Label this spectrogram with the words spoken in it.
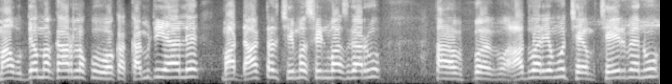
మా ఉద్యమకారులకు ఒక కమిటీ వేయాలి. మా డాక్టర్ చీమ శ్రీనివాస్ గారు ఆధ్వర్యము చే- చైర్మను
